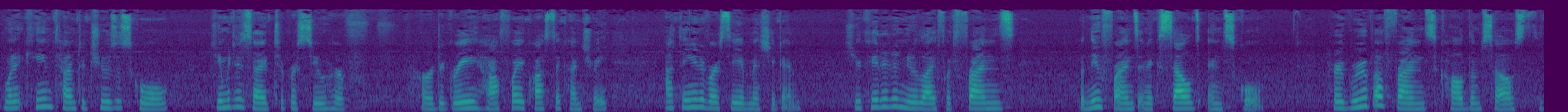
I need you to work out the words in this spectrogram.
When it came time to choose a school, Jamie decided to pursue her, her degree halfway across the country at the University of Michigan. She created a new life with friends, with new friends, and excelled in school. Her group of friends called themselves the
